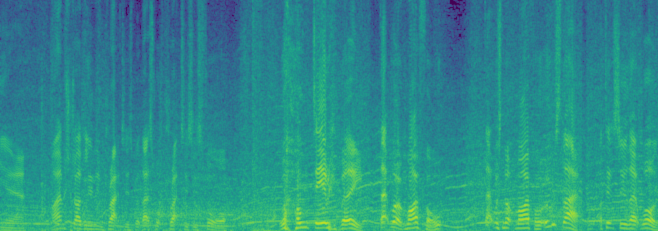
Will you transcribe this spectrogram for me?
Yeah. I am struggling in practice, but that's what practice is for. Oh dearie me! That weren't my fault. That was not my fault. Who was that? I didn't see who that was.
